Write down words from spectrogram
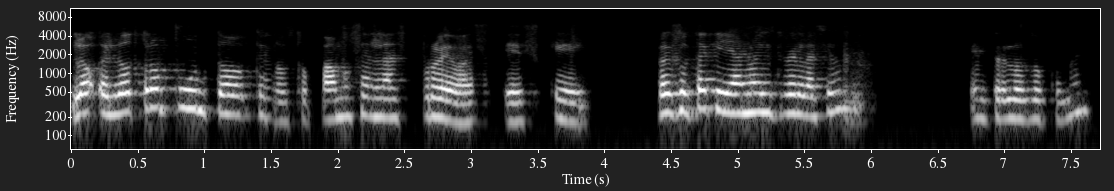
Lo, el otro punto que nos topamos en las pruebas es que resulta que ya no hay relación entre los documentos.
